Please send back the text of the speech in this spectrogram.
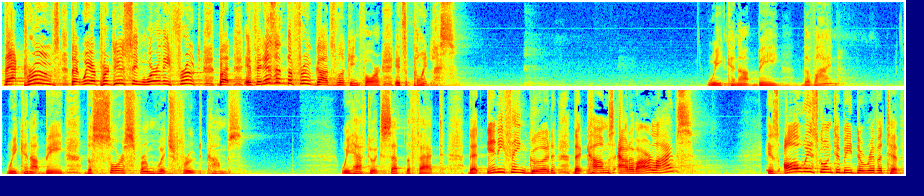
that proves that we are producing worthy fruit. But if it isn't the fruit God's looking for, it's pointless. We cannot be the vine. We cannot be the source from which fruit comes we have to accept the fact that anything good that comes out of our lives is always going to be derivative.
